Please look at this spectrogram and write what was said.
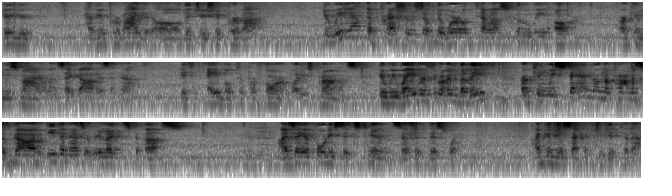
do you have you provided all that you should provide? Do we let the pressures of the world tell us who we are? Or can we smile and say, God is enough? Is able to perform what He's promised? Do we waver through unbelief? Or can we stand on the promise of God even as it relates to us? Mm-hmm. Isaiah 46:10 says it this way. I give you a second to get to that.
